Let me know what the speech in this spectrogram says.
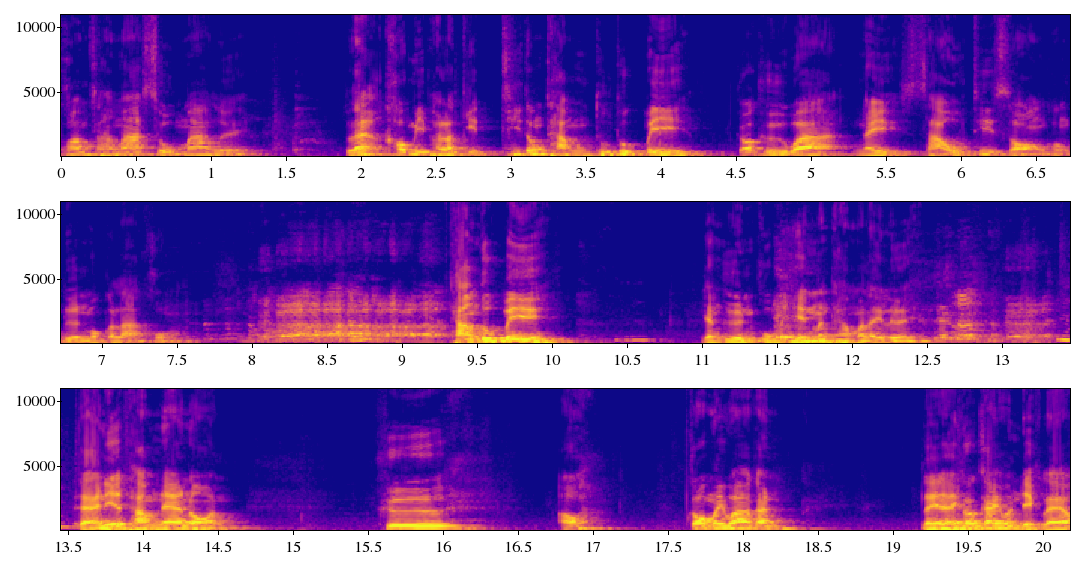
ความสามารถสูงมากเลย และเขามีภารกิจที่ต้องทำทุกๆปี ก็คือว่าในเสาร์ที่สองของเดือนมกราคมทำทุกปี อย่างอื่นกูไม่เห็นมันทำอะไรเลย แต่อันนี้ทำแน่นอน คือเอาก็ไม่ว่ากันไหนๆก็ใกล้วันเด็กแล้ว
